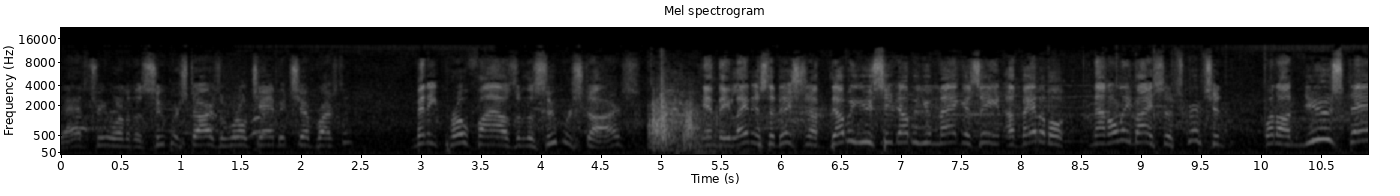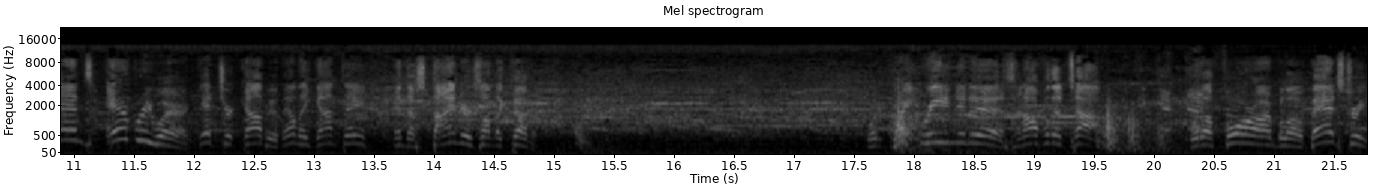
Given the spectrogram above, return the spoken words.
Badstreet, one of the superstars of World Championship Wrestling. Many profiles of the superstars in the latest edition of WCW Magazine, available not only by subscription, but on newsstands everywhere. Get your copy with El Gigante and the Steiners on the cover. What great reading it is. And off of the top with a forearm blow. Badstreet,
